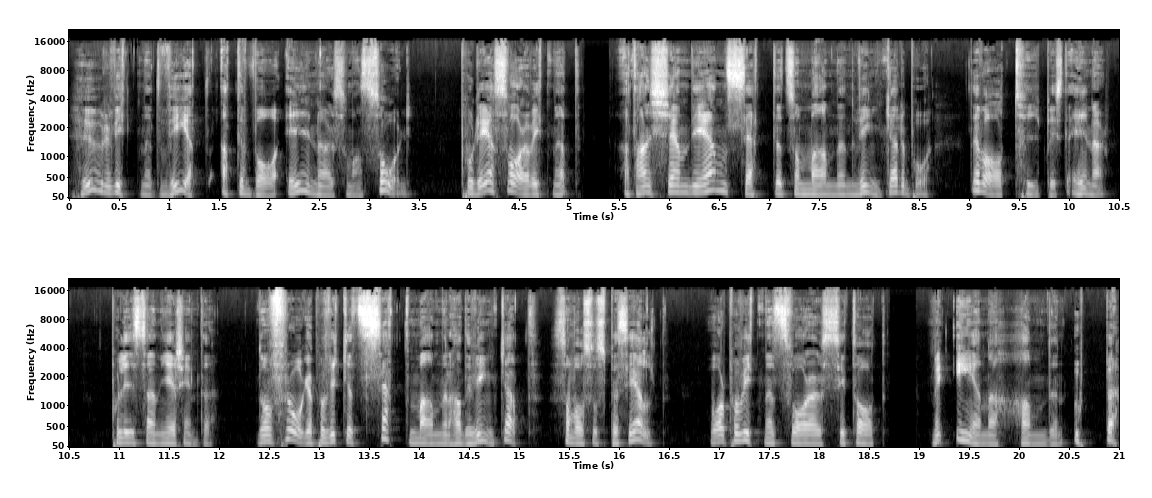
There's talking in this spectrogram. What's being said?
hur vittnet vet att det var Einar som han såg. På det svarar vittnet att han kände igen sättet som mannen vinkade på. Det var typiskt Einar. Polisen ger sig inte. De frågar på vilket sätt mannen hade vinkat, som var så speciellt. Varpå vittnet svarar citat med ena handen uppe.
